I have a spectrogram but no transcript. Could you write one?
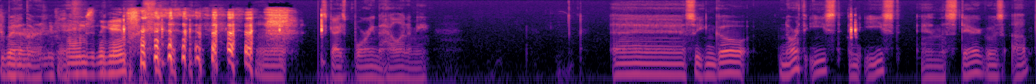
Too bad there aren't any phones in the game. Uh, this guy's boring the hell out of me. Uh, so you can go northeast and east, and the stair goes up.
